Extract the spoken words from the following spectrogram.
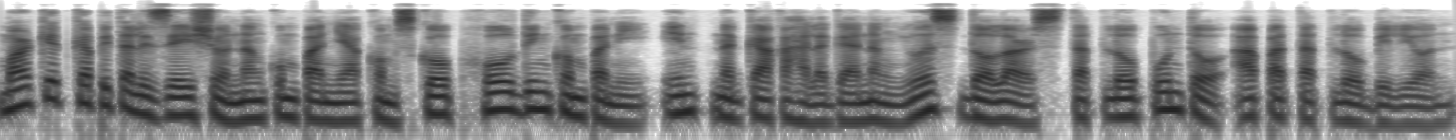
Market capitalization ng kumpanya Comscope Holding Company Inc. nagkakahalaga ng US dollars 3.43 bilyon.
